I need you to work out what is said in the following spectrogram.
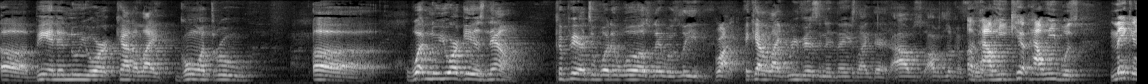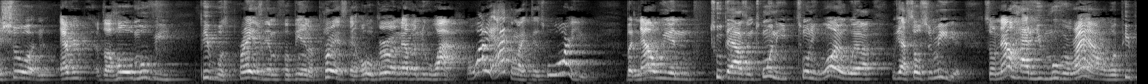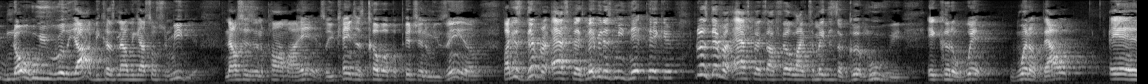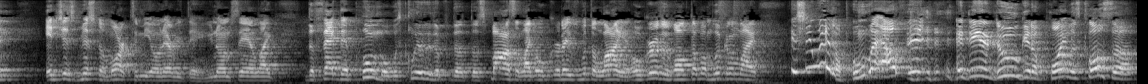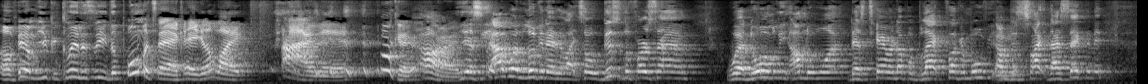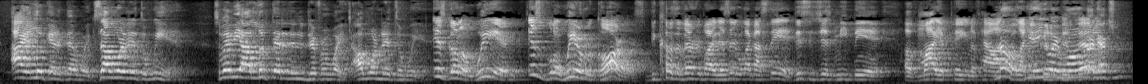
uh, being in New York, kind of like going through uh, what New York is now compared to what it was when they was leaving. Right. And kind of like revisiting things like that. I was I was looking for of how he kept how he was making sure every the whole movie people was praising him for being a prince and old girl never knew why. Well, why are they acting like this? Who are you? But now we in 2020, 21 where we got social media. So now how do you move around where people know who you really are because now we got social media. Now it's just in the palm of my hand. So you can't just cover up a picture in a museum. Like it's different aspects. Maybe there's me nitpicking, but there's different aspects I felt like to make this a good movie, it could have went went about and it just missed the mark to me on everything. You know what I'm saying? Like the fact that Puma was clearly the, the, the sponsor, like oh girl, they was with the lion. Oh girl just walked up, I'm looking, I'm like, is she wearing a Puma outfit? and then dude get a pointless close up of him, you can clearly see the Puma tag hanging. I'm like, all right, man. Okay, all right. Yeah, see, I wasn't looking at it like so. This is the first time where normally I'm the one that's tearing up a black fucking movie. I'm Mm-hmm. dissecting it. I ain't look at it that way because I wanted it to win. So maybe I looked at it in a different way. I wanted it to win. it's gonna win. It's gonna win regardless because of everybody that's in. it. Like I said, this is just me being of my opinion of how I feel like yeah, it could have been wrong. better. I got you.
